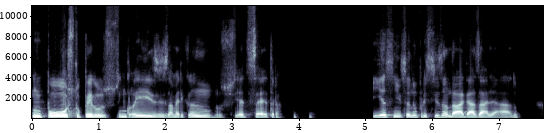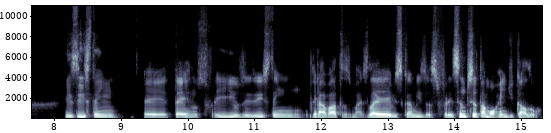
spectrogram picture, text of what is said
imposto pelos ingleses, americanos e etc. E assim, você não precisa andar agasalhado, existem é, ternos frios, existem gravatas mais leves, camisas frescas, você não precisa estar tá morrendo de calor.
